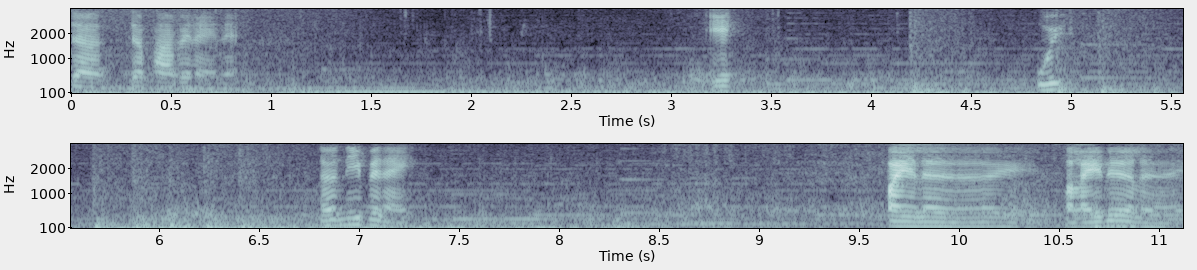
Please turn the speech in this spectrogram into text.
จะจะพาไปไหนเนี่ยเอ๊ะอุ๊ยแล้วนี่ไปไหน ไปเลยสไลเดอร์เลย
